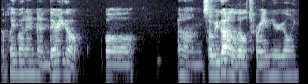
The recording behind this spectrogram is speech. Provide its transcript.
the play button, and there you go. Well, um, so we got a little terrain here going.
